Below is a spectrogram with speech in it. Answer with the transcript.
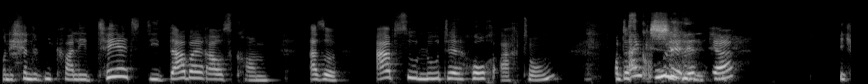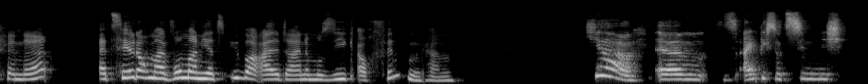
Und ich finde die Qualität, die dabei rauskommt, also absolute Hochachtung. Und das Dankeschön. Coole ist ja, ich finde, erzähl doch mal, wo man jetzt überall deine Musik auch finden kann. Ja, ähm, es ist eigentlich so ziemlich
